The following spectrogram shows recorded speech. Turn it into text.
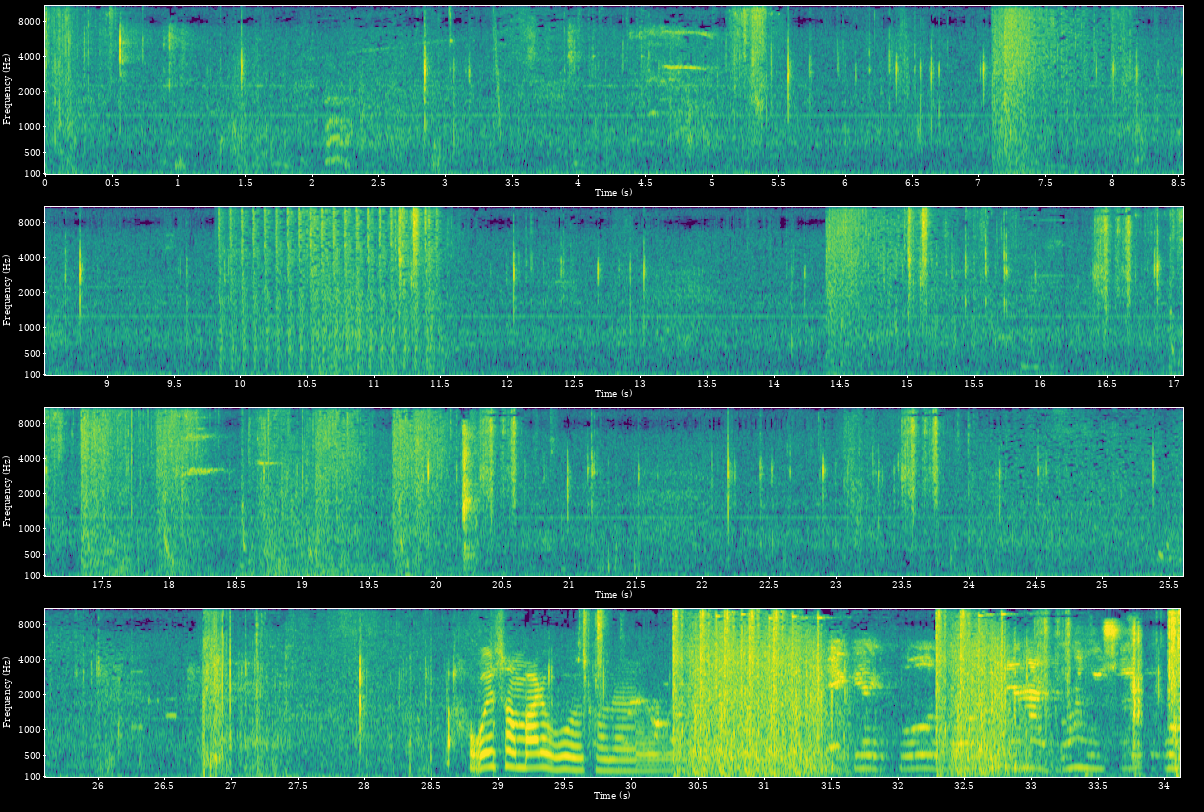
Wish somebody would come down there. They get full of and I join you shit. Full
